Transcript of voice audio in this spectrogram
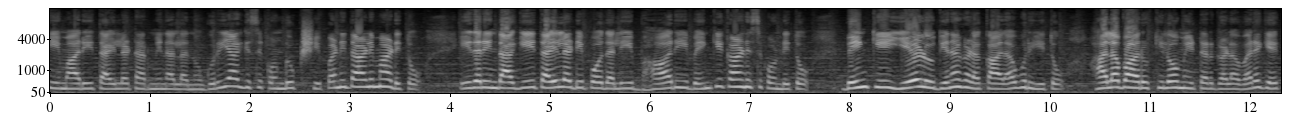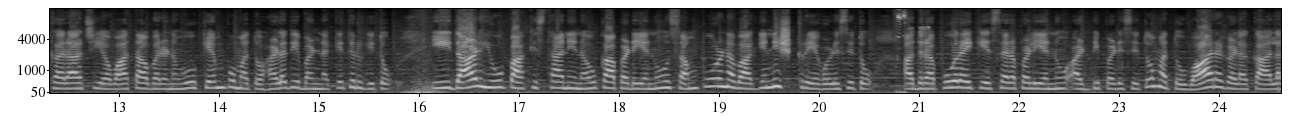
ಕೀಮಾರಿ ತೈಲ ಟರ್ಮಿನಲ್ ಅನ್ನು ಗುರಿಯಾಗಿಸಿಕೊಂಡು ಕ್ಷಿಪಣಿ ದಾಳಿ ಮಾಡಿತು. ಇದರಿಂದಾಗಿ ತೈಲ ಡಿಪೋದಲ್ಲಿ ಭಾರೀ ಬೆಂಕಿ ಕಾಣಿಸಿಕೊಂಡಿತು. ಬೆಂಕಿ ಏಳು ದಿನಗಳ ಕಾಲ ಉರಿಯಿತು. ಹಲವಾರು ಕಿಲೋಮೀಟರ್ಗಳವರೆಗೆ ಕರಾಚಿಯ ವಾತಾವರಣವು ಕೆಂಪು ಮತ್ತು ಹಳದಿ ಬಣ್ಣಕ್ಕೆ ತಿರುಗಿತು. ಈ ದಾಳಿಯು ಪಾಕಿಸ್ತಾನಿ ನೌಕಾಪಡೆಯನ್ನು ಸಂಪೂರ್ಣವಾಗಿ ನಿಷ್ಕ್ರಿಯಗೊಳಿಸಿತು. ಅದರ ಪೂರೈಕೆ ಸರಪಳಿಯನ್ನು ಅಡ್ಡಿಪಡಿಸಿತು ಮತ್ತು ವಾರಗಳ ಕಾಲ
